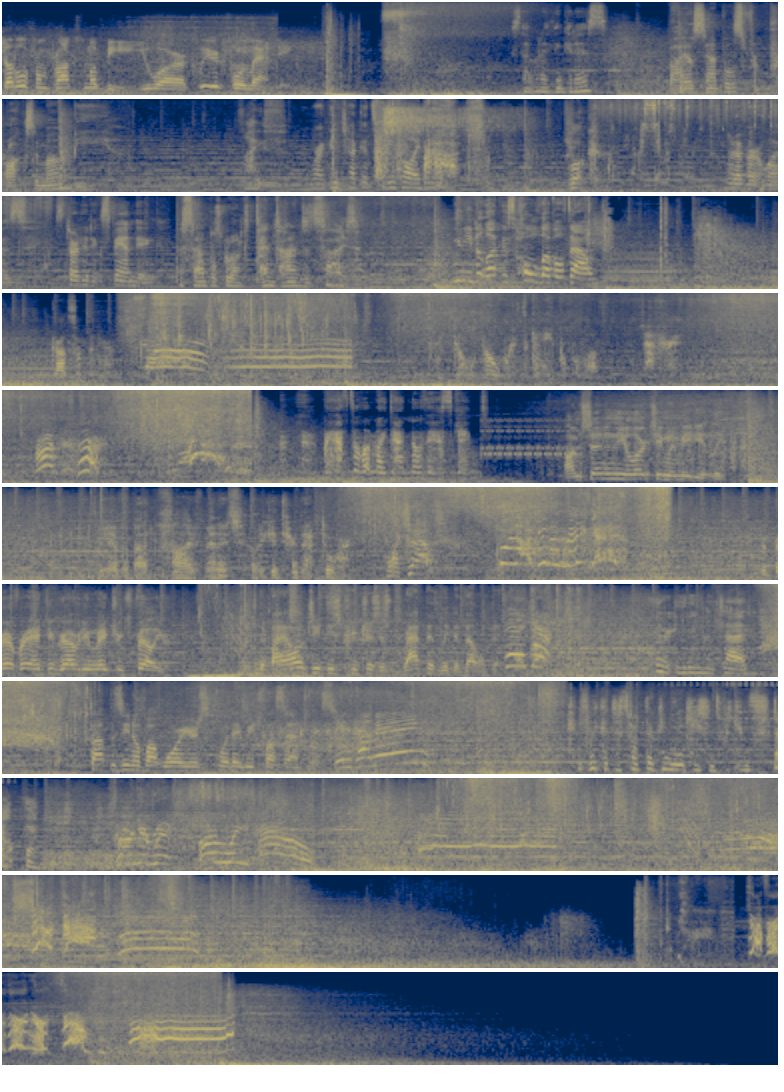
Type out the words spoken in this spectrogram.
Shuttle from Proxima B, you are cleared for landing. Is that what I think it is? Biosamples from Proxima B. Life. Where I can check its chemical ah. identity. Look, Whatever it was, started expanding. the sample's grown to 10 times its size. We need to lock this whole level down. Got something here. We Run! We have to let my dad know they escaped. I'm sending the alert team immediately. We have about five minutes till I get through that door. Watch out! We're not gonna make it! Prepare for anti-gravity matrix failure. The biology of these creatures is rapidly developing. Fall back! They're eating the dead. Stop the Xenobot warriors before they reach Los Angeles. If we could disrupt their communications, we can stop them. Target Rick, unleash hell! Shoot them! Ah! Suffer then yourself! Ah!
